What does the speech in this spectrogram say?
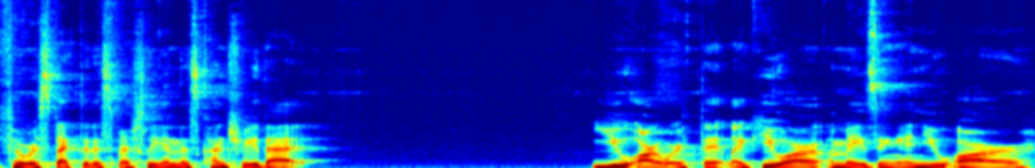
feel respected, especially in this country, that you are worth it. Like you are amazing and you are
